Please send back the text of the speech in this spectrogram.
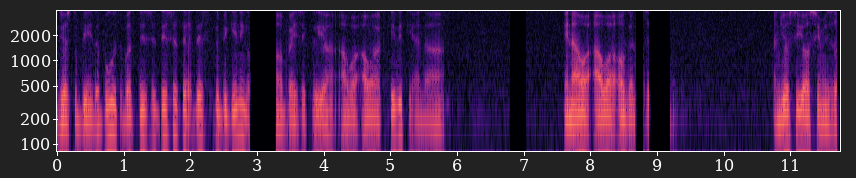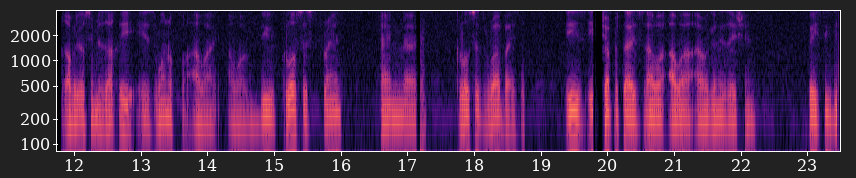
Just to be in the booth, but this is this is the this is the beginning of uh, basically uh, our our activity and in our our organization. And Yossi Yossi Mizrahi, Rabbi Yossi Mizrahi is one of our our dear closest friend and uh, closest rabbi. He's he jeopardized our, our our organization. Basically,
